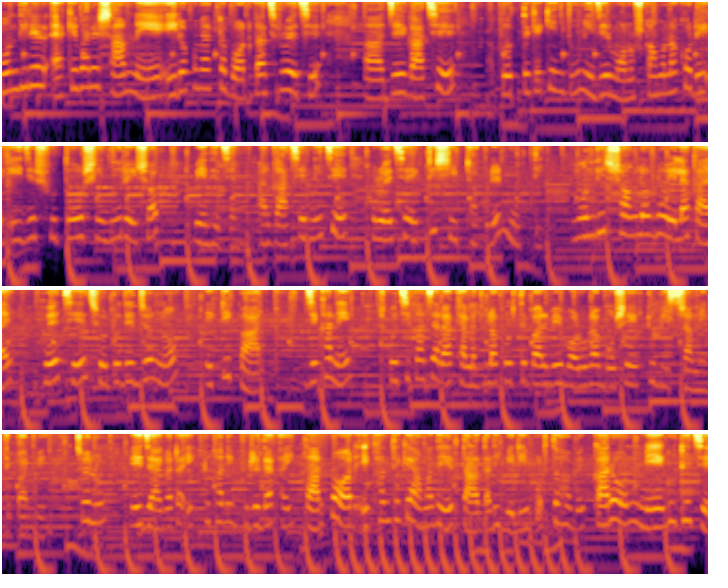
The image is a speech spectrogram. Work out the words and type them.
মন্দিরের একেবারে সামনে এইরকম একটা বটগাছ রয়েছে যে গাছে প্রত্যেকে কিন্তু নিজের মনস্কামনা করে এই যে সুতো, সিঁদুর এইসব বেঁধেছেন। আর গাছের নিচে রয়েছে একটি শিব ঠাকুরের মূর্তি। মন্দির সংলগ্ন এলাকায় হয়েছে ছোটদের জন্য একটি পার্ক। যেখানে কচিকাঁচারা খেলাধুলা করতে পারবে, বড়রা বসে একটু বিশ্রাম নিতে পারবে। চলুন, এই জায়গাটা একটুখানি ঘুরে দেখাই। তারপর এখান থেকে আমাদের তাড়াতাড়ি বেরিয়ে পড়তে হবে। কারণ মেঘ উঠেছে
